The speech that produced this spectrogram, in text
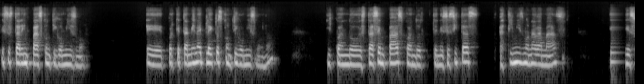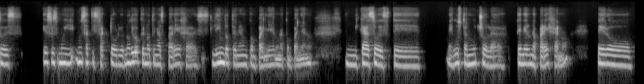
es estar en paz contigo mismo, eh, porque también hay pleitos contigo mismo, ¿no? Y cuando estás en paz, cuando te necesitas a ti mismo nada más, eso es, eso es muy, muy satisfactorio. No digo que no tengas pareja, es lindo tener un compañero, una compañera. En mi caso, este, me gusta mucho la, tener una pareja, ¿no? Pero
